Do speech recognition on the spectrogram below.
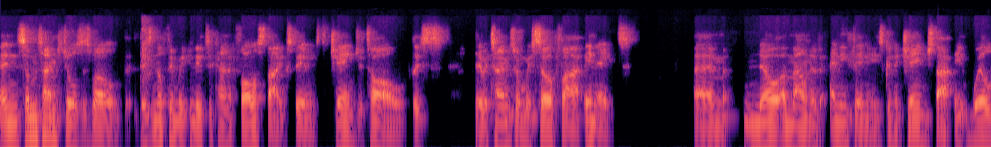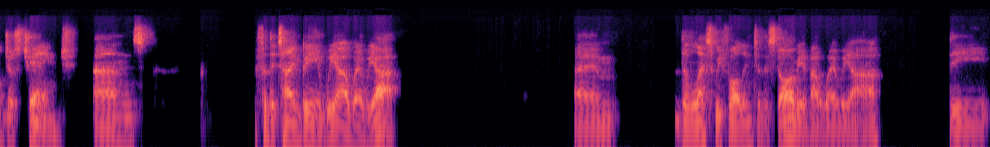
and sometimes Jules as well, there's nothing we can do to kind of force that experience to change at all. There's there are times when we're so far in it, um, no amount of anything is going to change that. It will just change, and for the time being, we are where we are. Um, the less we fall into the story about where we are, the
